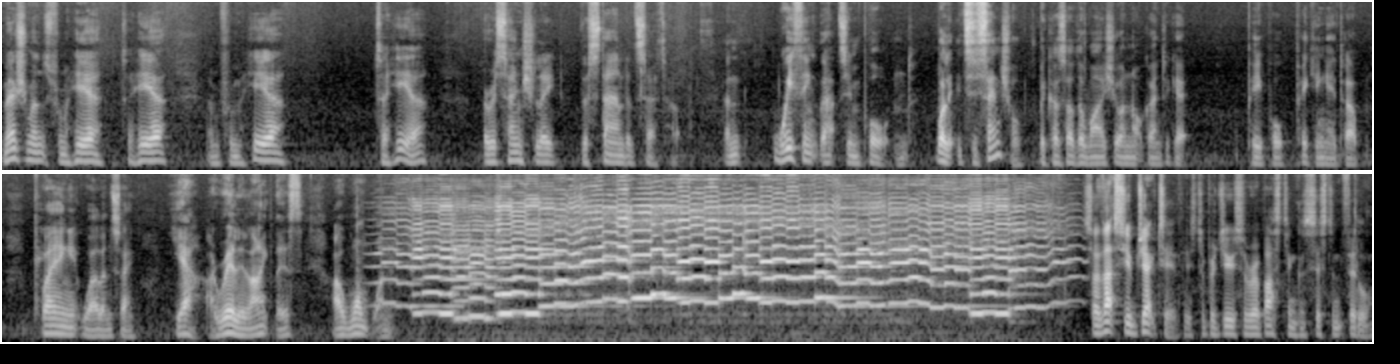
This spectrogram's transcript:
measurements from here to here and from here to here are essentially the standard setup. And we think that's important. Well, it's essential because otherwise you're not going to get people picking it up, playing it well and saying, yeah, I really like this, I want one. So that's the objective, is to produce a robust and consistent fiddle.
